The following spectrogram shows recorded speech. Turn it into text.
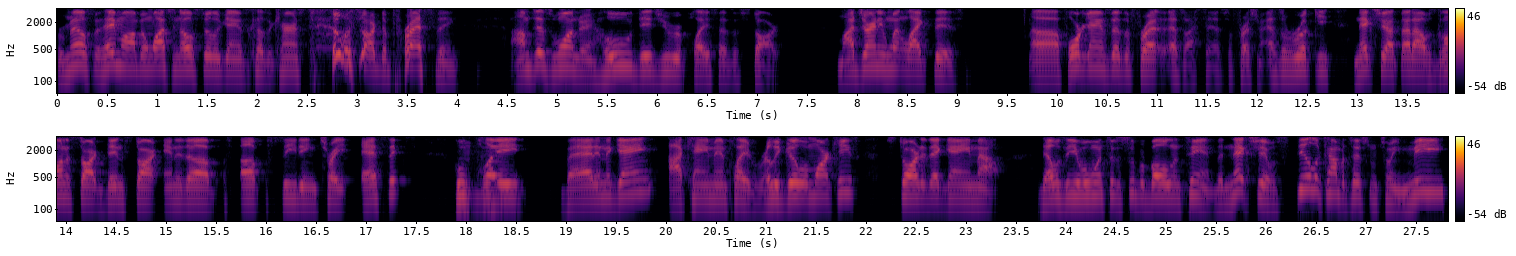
Ramel said, "Hey, mom, I've been watching those Steelers games because the current Steelers are depressing. I'm just wondering, who did you replace as a starter? My journey went like this: Uh, four games as a fresh, as I said, as a freshman, as a rookie. Next year, I thought I was going to start, didn't start. Ended up up seeding Trai Essex, who mm-hmm. played bad in the game. I came in, played really good with Maurkice, started that game out. That was the year we went to the Super Bowl in 10. The next year was still a competition between me,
